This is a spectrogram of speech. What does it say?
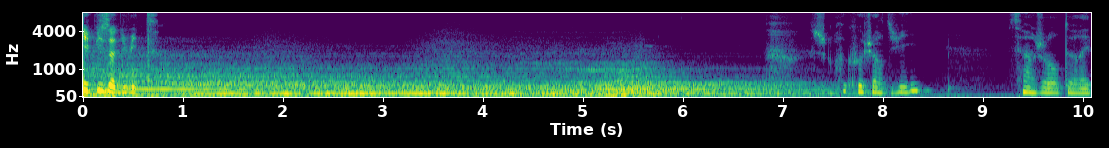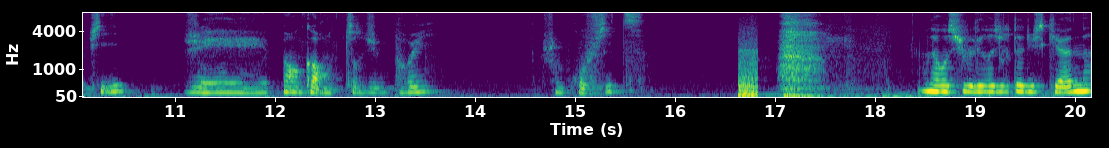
Épisode 8. Je crois qu'aujourd'hui, c'est un jour de répit. J'ai pas encore entendu de bruit. J'en profite. On a reçu les résultats du scan.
